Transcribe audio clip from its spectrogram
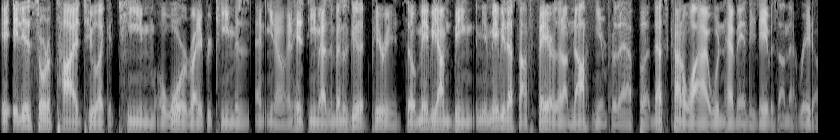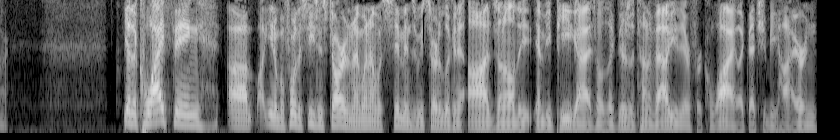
it, it is sort of tied to like a team award, right? If your team is, and you know, and his team hasn't been as good, period. So maybe I'm being, maybe that's not fair that I'm knocking him for that, but that's kind of why I wouldn't have Anthony Davis on that radar. Yeah, the Kawhi thing, um, you know, before the season started and I went on with Simmons and we started looking at odds on all the MVP guys, I was like, there's a ton of value there for Kawhi. Like that should be higher. And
